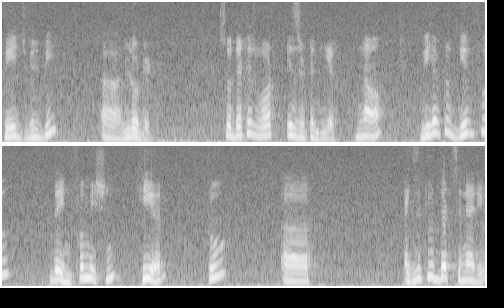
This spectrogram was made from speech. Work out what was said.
page will be uh, loaded. So that is what is written here. Now we have to give the information here to uh, execute that scenario.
